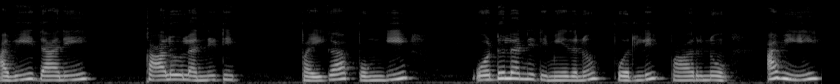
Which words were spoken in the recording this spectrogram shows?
అవి దాని కాలువలన్నిటి పైగా పొంగి ఒడ్డులన్నిటి మీదను పొర్లి పారును. అవి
